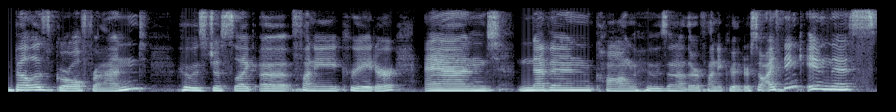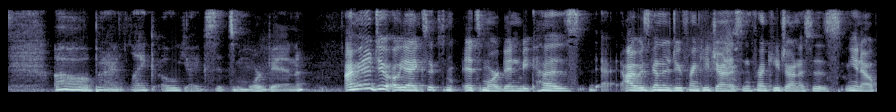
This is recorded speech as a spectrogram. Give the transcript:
Bella's girlfriend. Who is just like a funny creator, and Nevin Kong, who's another funny creator. So I think in this, oh, but I like, oh yikes, it's Morgan. I'm gonna do oh yikes it's, it's Morgan because I was gonna do Frankie Jonas and Frankie Jonas is you know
